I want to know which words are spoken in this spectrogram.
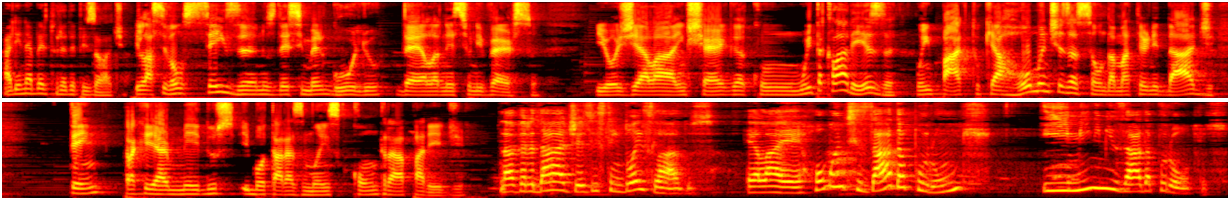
ali na abertura do episódio. E lá se vão seis anos desse mergulho dela nesse universo. E hoje ela enxerga com muita clareza o impacto que a romantização da maternidade tem para criar medos e botar as mães contra a parede. Na verdade, existem dois lados. Ela é romantizada por uns e minimizada por outros.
